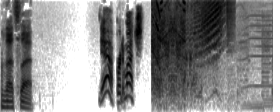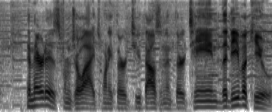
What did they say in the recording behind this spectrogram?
And that's that. Yeah, pretty much. And there it is from July 23rd, 2013, the Diva Q.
